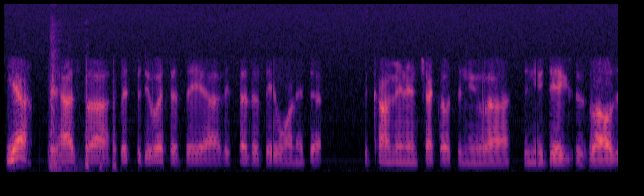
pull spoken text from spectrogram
Yeah, it has uh, a bit to do with it. They uh, they said that they wanted to to come in and check out the new uh, the new digs as well.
